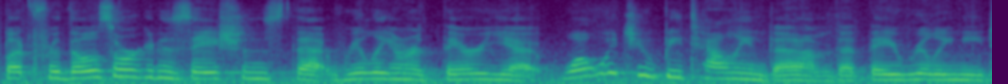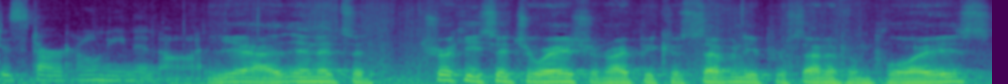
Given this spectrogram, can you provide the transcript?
But for those organizations that really aren't there yet, what would you be telling them that they really need to start honing in on? Yeah, and it's a tricky situation, right? Because 70% of employees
